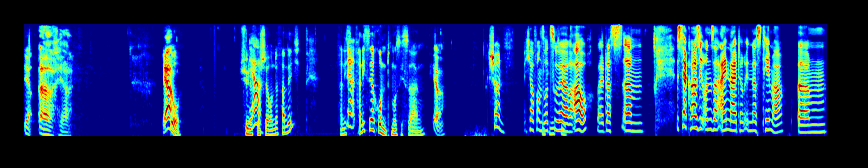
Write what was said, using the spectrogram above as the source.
Ja. Ach ja. Ja, So. Schöne Ja. frische Runde, fand ich. Fand ich, Ja. fand ich sehr rund, muss ich sagen. ja. Schon. Ich hoffe, unsere Definitiv. Zuhörer auch, weil das ähm, ist ja quasi unsere Einleitung in das Thema, ähm,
